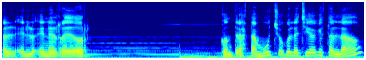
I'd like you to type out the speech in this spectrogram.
en, en alrededor. Contrasta mucho con la chica que está al lado.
